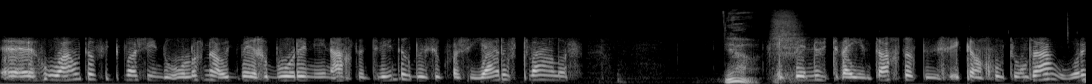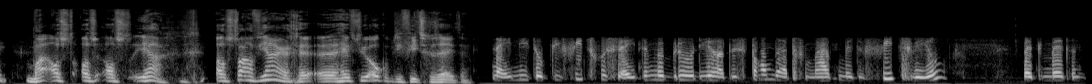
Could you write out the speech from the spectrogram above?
Uh, hoe oud of ik was in de oorlog? Nou, ik ben geboren in 28, dus ik was een jaar of 12. Ja. Ik ben nu 82, dus ik kan goed onthouden, hoor. Maar als, als, als, ja, als 12-jarige uh, heeft u ook op die fiets gezeten? Nee, niet op die fiets gezeten. Mijn broer die had een standaard gemaakt met een fietswiel. Met, met een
